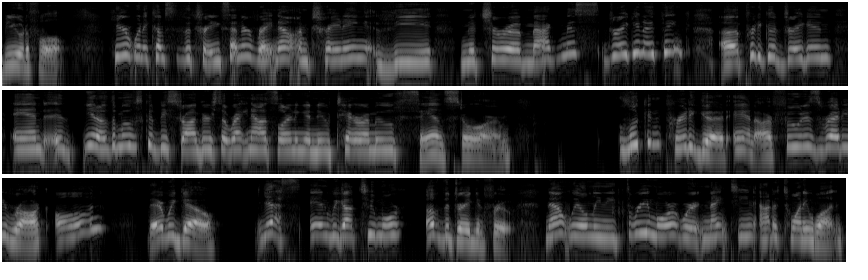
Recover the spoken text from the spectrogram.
beautiful. Here, when it comes to the training center, right now I'm training the Natura Magmus Dragon, I think. A uh, pretty good dragon, and, it, you know, the moves could be stronger, so right now it's learning a new Terra move, Sandstorm. Looking pretty good, and our food is ready. Rock on. There we go. Yes, and we got two more of the dragon fruit. Now we only need three more. We're at 19 out of 21.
